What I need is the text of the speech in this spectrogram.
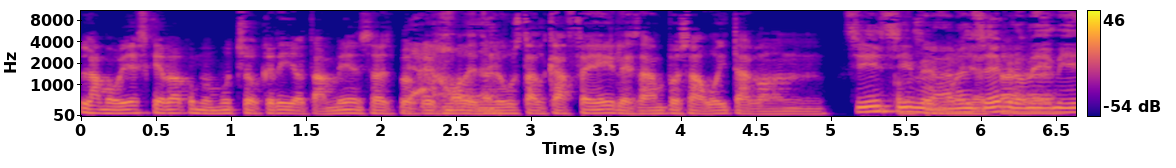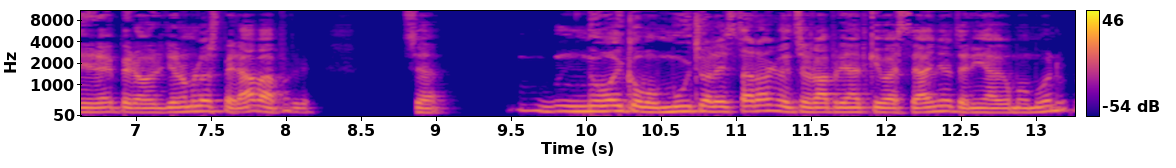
La movida es que va como mucho crío también, ¿sabes? Porque Ya, es moda y no joder. le gusta el café y les dan pues agüita con... Sí, sí, Con pero no sé, pero, me- me- pero yo no me lo esperaba. Porque, o sea, no voy como mucho al Starbucks. De hecho, es la primera vez que iba este año, tenía como mono.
